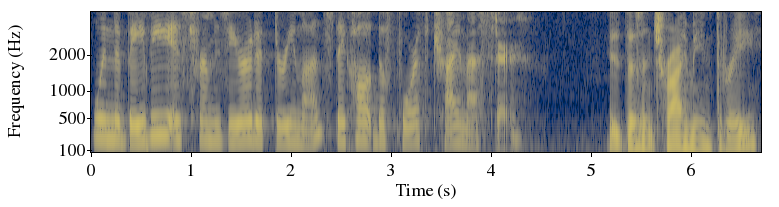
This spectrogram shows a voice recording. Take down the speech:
When the baby is from zero to three months, they call it the fourth trimester. It doesn't try mean three?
